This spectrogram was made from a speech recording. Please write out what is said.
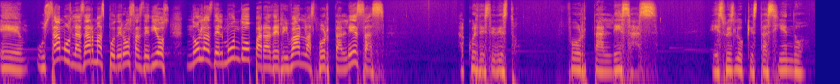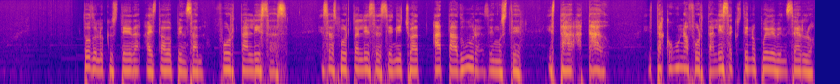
eh, usamos las armas poderosas de Dios, no las del mundo, para derribar las fortalezas. Acuérdese de esto, fortalezas. Eso es lo que está haciendo todo lo que usted ha estado pensando, fortalezas. Esas fortalezas se han hecho ataduras en usted está atado, está con una fortaleza que usted no puede vencerlo.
